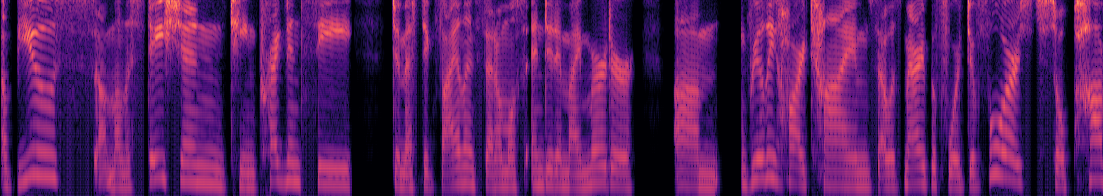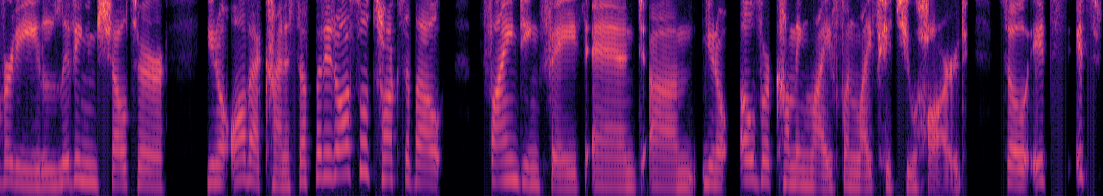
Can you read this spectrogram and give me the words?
abuse, uh, molestation, teen pregnancy, domestic violence that almost ended in my murder. Um, really hard times. I was married before divorced, so poverty, living in shelter, you know, all that kind of stuff. But it also talks about finding faith and um, you know overcoming life when life hits you hard. So it's it's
